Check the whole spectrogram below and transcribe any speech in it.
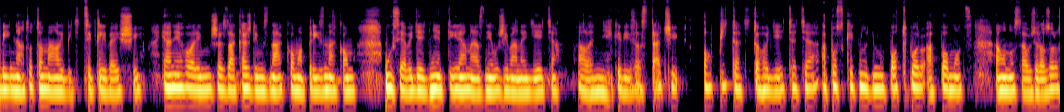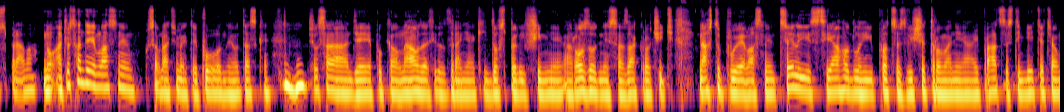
by na toto mali byť citlivejší. Ja nehovorím, že za každým znakom a príznakom musia vidieť netýrané a zneužívané dieťa, ale niekedy sa stačí opýtať toho dieťaťa a poskytnúť mu podporu a pomoc. A ono sa už rozrozpráva. No a čo sa deje vlastne, sa vrátime k tej pôvodnej otázke, uh-huh. čo sa deje, pokiaľ naozaj si to teda nejaký dospelý všimne a rozhodne sa zakročiť, nastupuje vlastne celý siahodlhý proces vyšetrovania aj práce s tým dieťaťom,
